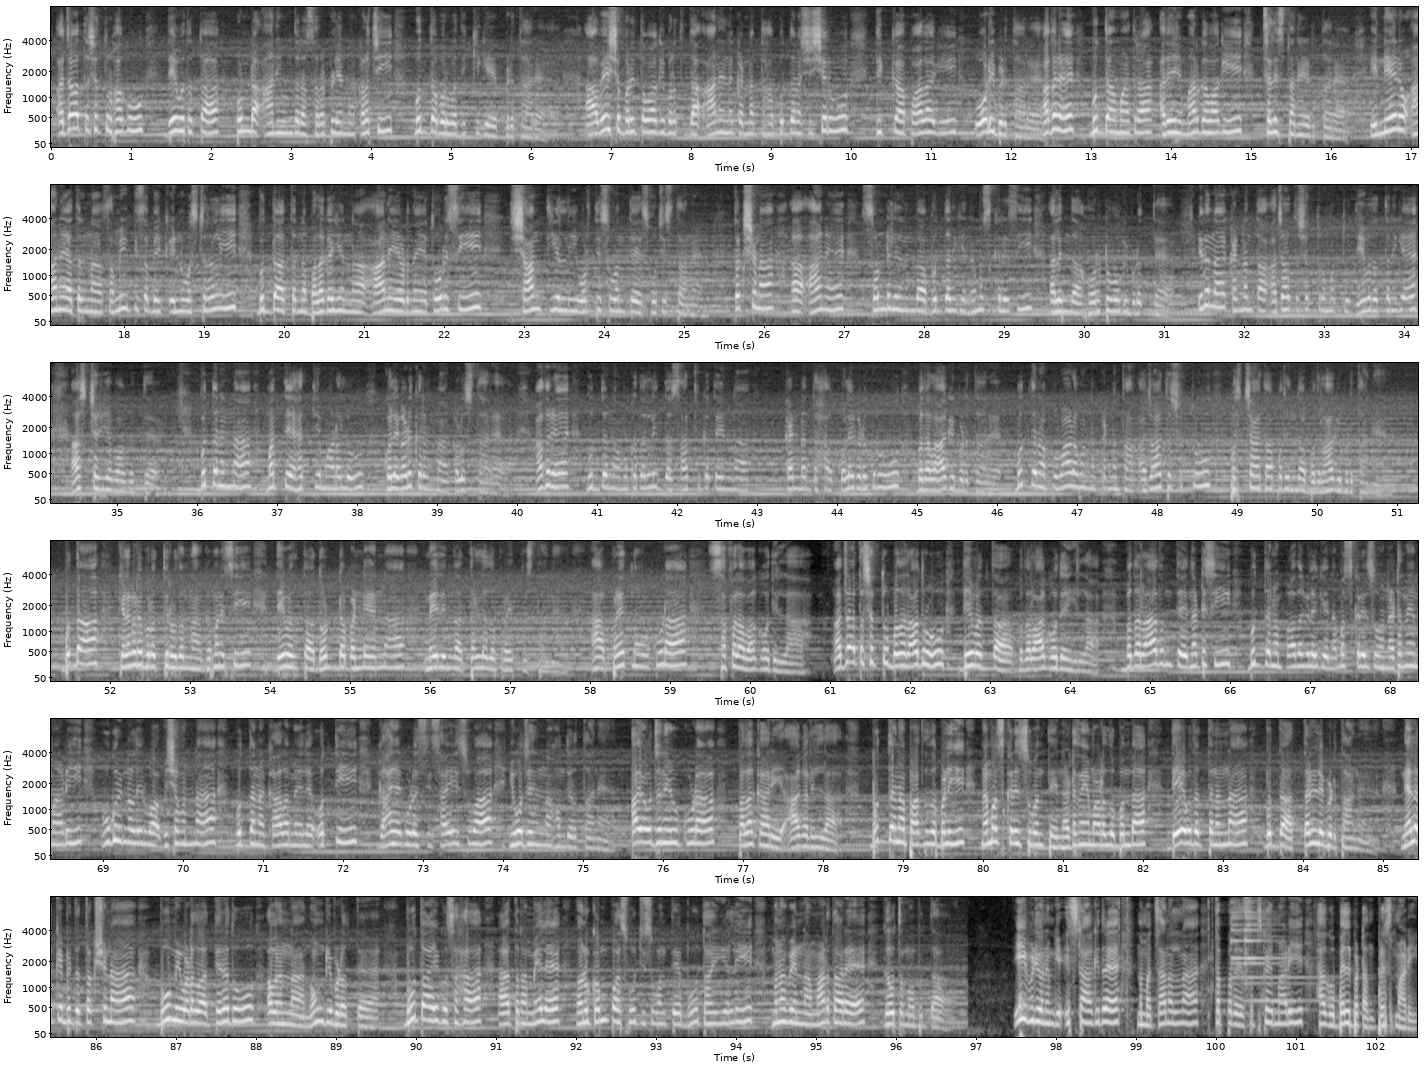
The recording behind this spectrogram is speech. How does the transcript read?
ಅಜಾತಶತ್ರು ಹಾಗೂ ದೇವದತ್ತ ಪುಂಡ ಆನೆಯೊಂದರ ಸರಪಳಿಯನ್ನು ಕಳಚಿ ಬುದ್ಧ ಬರುವ ದಿಕ್ಕಿಗೆ ಬಿಡ್ತಾರೆ. ಆವೇಶಭರಿತವಾಗಿ ಬರುತ್ತಿದ್ದ ಆನೆಯನ್ನು ಕಂಡಂತಹ ಬುದ್ಧನ ಶಿಷ್ಯರು ದಿಕ್ಕ ಪಾಲಾಗಿ ಓಡಿಬಿಡ್ತಾರೆ. ಆದರೆ ಬುದ್ಧ ಮಾತ್ರ ಅದೇ ಮಾರ್ಗವಾಗಿ ಚಲಿಸ್ತಾನೆ ಇರ್ತಾರೆ. ಇನ್ನೇನು ಆನೆ ಅದನ್ನ ಸಮೀಪಿಸಬೇಕು ಎನ್ನುವಷ್ಟರಲ್ಲಿ ಬುದ್ಧ ತನ್ನ ಬಲಗೈಯನ್ನ ಆನೆಯೊಡನೆ ತೋರಿಸಿ ಶಾಂತಿಯಲ್ಲಿ ವರ್ತಿಸುವಂತೆ ಸೂಚಿಸ್ತಾನೆ. ತಕ್ಷಣ ಆ ಆನೆ ಸೊಂಡಿಲಿನಿಂದ ಬುದ್ಧನಿಗೆ ನಮಸ್ಕರಿಸಿ ಅಲ್ಲಿಂದ ಹೊರಟು ಹೋಗಿಬಿಡುತ್ತೆ. ಇದನ್ನು ಕಂಡಂತ ಅಜಾತಶತ್ರು ಮತ್ತು ದೇವದತ್ತನಿಗೆ ಆಶ್ಚರ್ಯವಾಗುತ್ತೆ. ಬುದ್ಧನನ್ನು ಮತ್ತೆ ಹತ್ಯೆ ಮಾಡಲು ಕೊಲೆಗಡುಕರನ್ನು ಕಳಿಸ್ತಾರೆ. ಆದರೆ ಬುದ್ಧನ ಮುಖದಲ್ಲಿದ್ದ ಸಾತ್ವಿಕತೆಯನ್ನು ಕಂಡಂತಹ ಕೊಲೆಗಡುಕರು ಬದಲಾಗಿ ಬಿಡುತ್ತಾರೆ ಬುದ್ಧನ ಪವಾಡವನ್ನು ಕಂಡಂತಹ ಅಜಾತಶತ್ರು ಪಶ್ಚಾತ್ತಾಪದಿಂದ ಬದಲಾಗಿ ಬಿಡುತ್ತಾನೆ ಬುದ್ಧ ಕೆಳಗಡೆ ಬರುತ್ತಿರುವುದನ್ನು ಗಮನಿಸಿ ದೇವದತ್ತ ದೊಡ್ಡ ಬಂಡೆಯನ್ನು ಮೇಲಿಂದ ತಳ್ಳಲು ಪ್ರಯತ್ನಿಸ್ತಾನೆ. ಆ ಪ್ರಯತ್ನವು ಕೂಡ ಸಫಲವಾಗೋದಿಲ್ಲ. ಅಜಾತಶತ್ರು ಬದಲಾದರೂ ದೇವದತ್ತ ಬದಲಾಗೋದೇ ಇಲ್ಲ. ಬದಲಾದಂತೆ ನಟಿಸಿ ಬುದ್ಧನ ಪಾದಗಳಿಗೆ ನಮಸ್ಕರಿಸುವ ನಟನೆ ಮಾಡಿ ಉಗುರಿನಲ್ಲಿರುವ ವಿಷವನ್ನು ಬುದ್ಧನ ಕಾಲ ಮೇಲೆ ಒತ್ತಿ ಗಾಯಗೊಳಿಸಿ ಸಾಯಿಸುವ ಯೋಜನೆಯನ್ನು ಹೊಂದಿರುತ್ತಾನೆ. ಆ ಯೋಜನೆಯು ಕೂಡ ಫಲಕಾರಿ ಆಗಲಿಲ್ಲ. ಬುದ್ಧನ ಪಾದದ ಬಳಿ ನಮಸ್ಕರಿಸುವಂತೆ ನಟನೆ ಮಾಡಲು ಬಂದ ದೇವದತ್ತನನ್ನ ಬುದ್ಧ ತಳ್ಳಿಬಿಡ್ತಾನೆ. ನೆಲಕ್ಕೆ ಬಿದ್ದ ತಕ್ಷಣ ಭೂಮಿ ಒಡಲ ತೆರೆದು ಅವನನ್ನು ನುಂಗಿಬಿಡುತ್ತೆ. ಭೂತಾಯಿಗೂ ಸಹ ಆತನ ಮೇಲೆ ಅನುಕಂಪ ಸೂಚಿಸುವಂತೆ ಭೂತಾಯಿಯಲ್ಲಿ ಮನವಿಯನ್ನು ಮಾಡ್ತಾರೆ ಗೌತಮ ಬುದ್ಧ. ಈ ವಿಡಿಯೋ ನಿಮಗೆ ಇಷ್ಟ ಆಗಿದ್ರೆ ನಮ್ಮ ಚಾನಲ್ನ ತಪ್ಪದೆ ಸಬ್ಸ್ಕ್ರೈಬ್ ಮಾಡಿ ಹಾಗೂ ಬೆಲ್ ಬಟನ್ ಪ್ರೆಸ್ ಮಾಡಿ.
